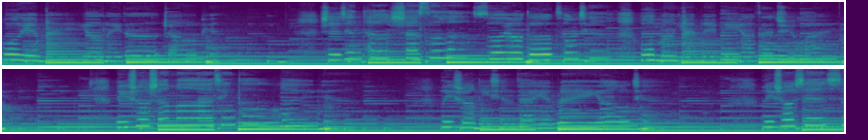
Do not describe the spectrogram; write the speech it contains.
我也没有你的照片。时间它杀死了所有的从前，我们也没必要再去怀念。你说什么爱情都会变，你说你现在也没有钱，你说谢谢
